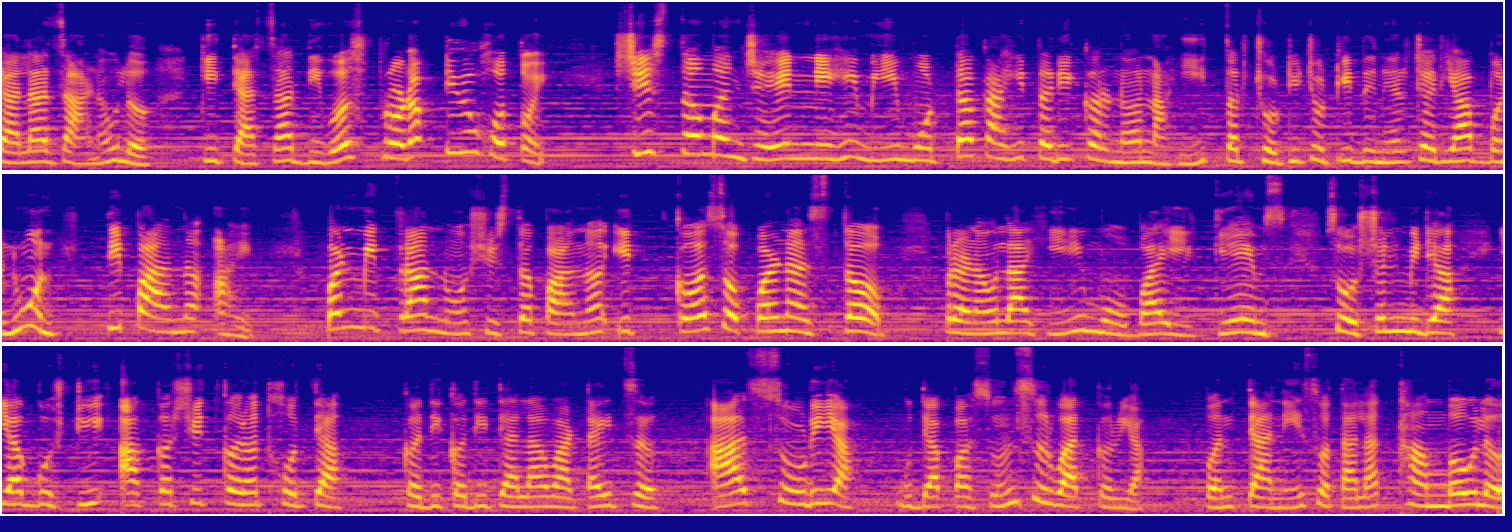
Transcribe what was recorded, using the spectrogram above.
त्याला जाणवलं की त्याचा दिवस प्रोडक्टिव्ह होतोय. शिस्त म्हणजे नेहमी मोठं काहीतरी करणं नाही तर छोटी छोटी दिनचर्या बनवून ती पाळणं आहे. पण मित्रांनो शिस्त पाळणं इतकं सोपं नसतं. प्रणवलाही मोबाईल गेम्स सोशल मीडिया या गोष्टी आकर्षित करत होत्या. कधी कधी त्याला वाटायचं आज सोडूया उद्यापासून सुरुवात करूया. पण त्याने स्वतःला थांबवलं.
